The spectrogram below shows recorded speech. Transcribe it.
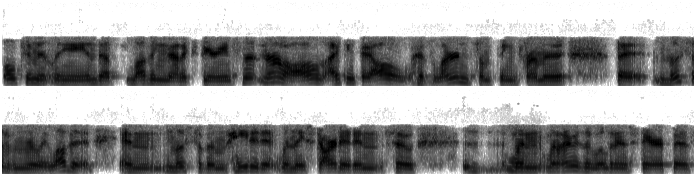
ultimately end up loving that experience. Not not all. I think they all have learned something from it, but most of them really love it, and most of them hated it when they started. And so, when when I was a wilderness therapist,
